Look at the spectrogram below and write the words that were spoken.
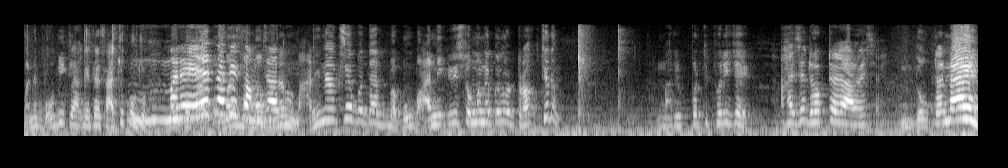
મને બહુ બીક લાગે છે સાચું કહું છું. મને એ જ નથી સમજાતું. મારી નાખશે બધા. હું બહાર નીકળીશ તો મને પેલો ટ્રક છે ને મારી ઉપરથી ફરી જાય. આજે ડોક્ટર આવે છે. ડોક્ટર નહીં.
